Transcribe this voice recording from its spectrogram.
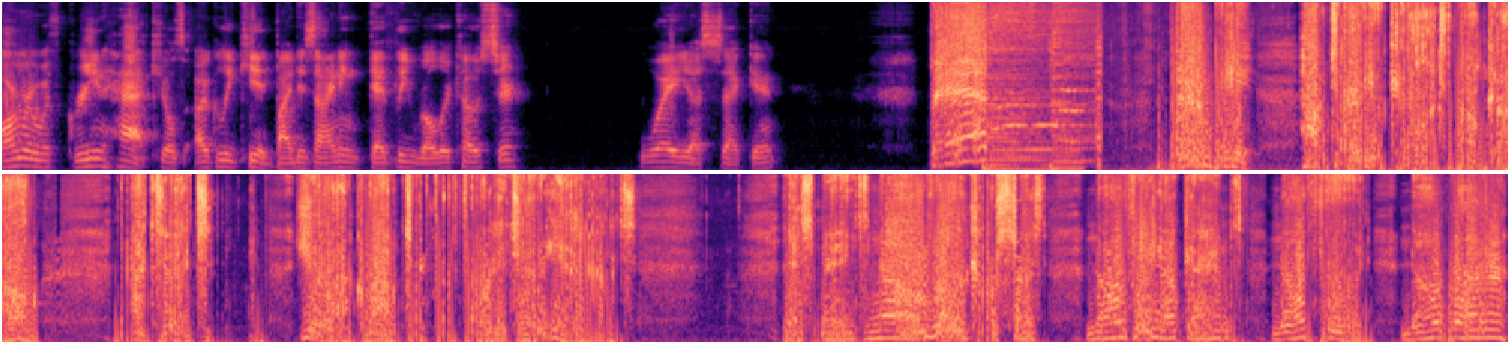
Farmer with green hat kills ugly kid by designing deadly roller coaster? Wait a second. Bam! Bambi, how dare you kill a small girl? That's it. You are grounded for 42 years. This means no roller coasters, no video games, no food, no water,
